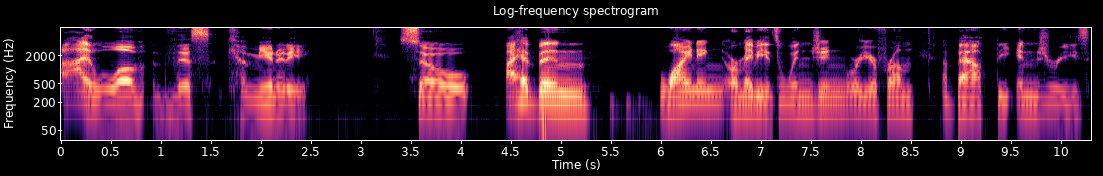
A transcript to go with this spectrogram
I love this community. So I have been whining, or maybe it's whinging where you're from, about the injuries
